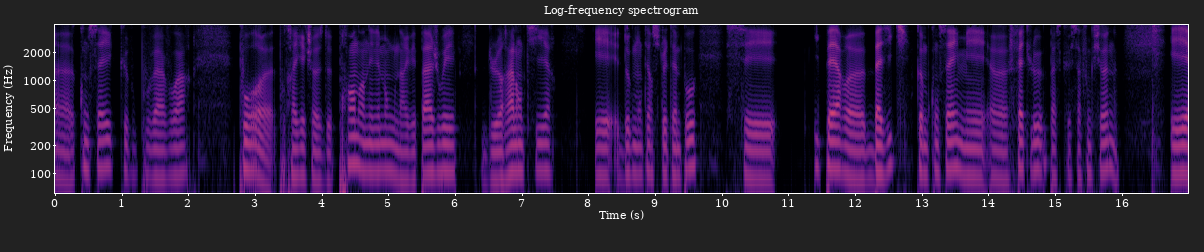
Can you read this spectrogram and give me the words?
euh, conseil que vous pouvez avoir pour, euh, pour travailler quelque chose. De prendre un élément que vous n'arrivez pas à jouer, de le ralentir et d'augmenter ensuite le tempo. C'est hyper euh, basique comme conseil, mais faites-le parce que ça fonctionne. Et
